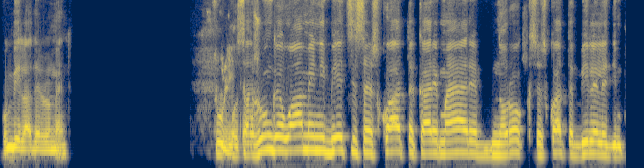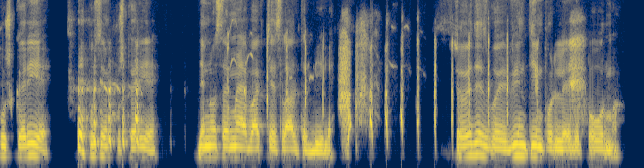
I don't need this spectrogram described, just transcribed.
cu bila de rulment. Suliță. O să ajungă oamenii vieții să-și scoată, care mai are noroc, să scoată bilele din pușcărie, puse în pușcărie, de nu o să mai aibă acces la alte bile. Și o vedeți, voi, vin timpurile de pe urmă.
